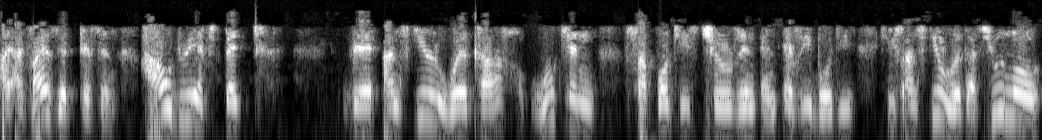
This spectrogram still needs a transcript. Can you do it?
I advise that person, how do we expect the unskilled worker who can support his children and everybody, his unskilled workers, you know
